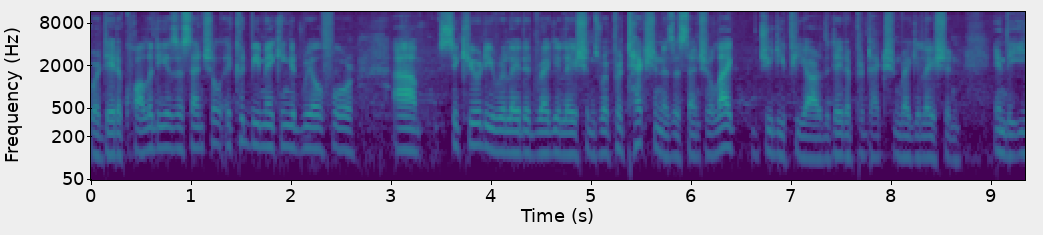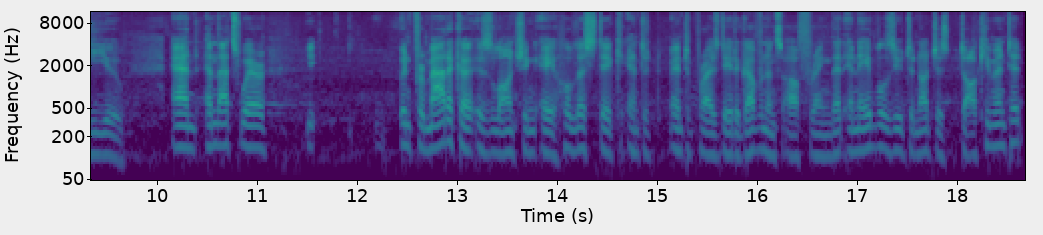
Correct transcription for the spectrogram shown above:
where data quality is essential. It could be making it real for um, security related regulations where protection is essential, like GDPR, the data protection regulation in the EU. And, and that's where Informatica is launching a holistic enter enterprise data governance offering that enables you to not just document it,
